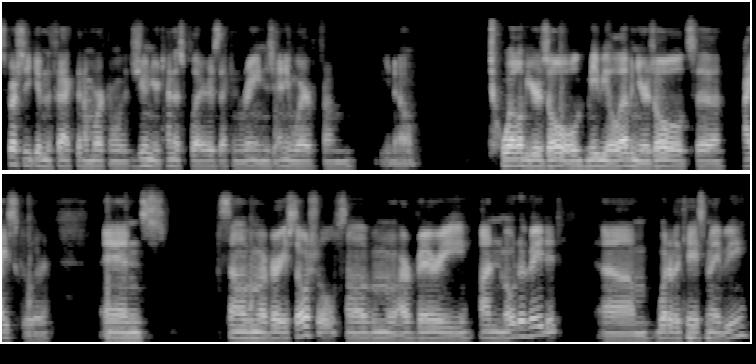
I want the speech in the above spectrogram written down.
especially given the fact that I'm working with junior tennis players that can range anywhere from, you know, 12 years old, maybe 11 years old to high schooler. And some of them are very social, some of them are very unmotivated, um, whatever the case may be.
